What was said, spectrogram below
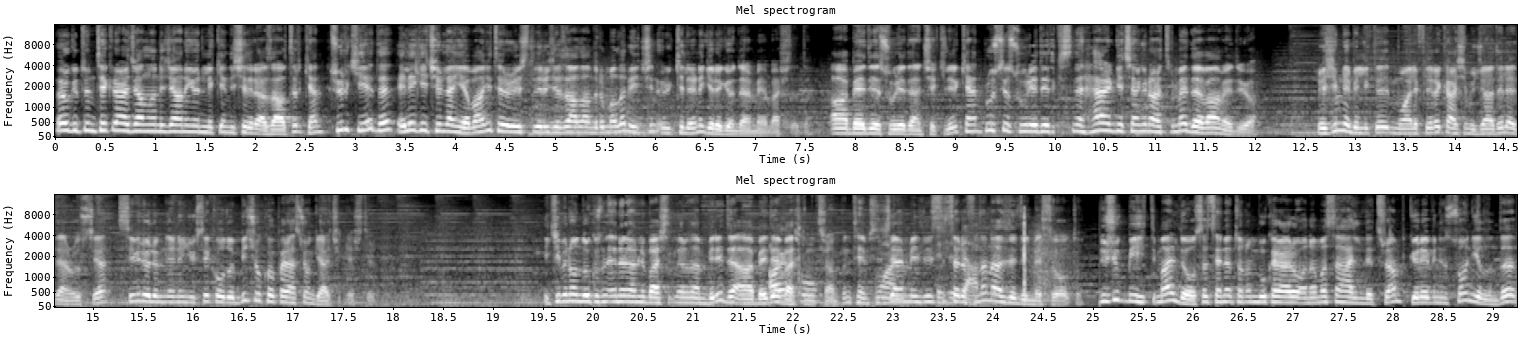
örgütün tekrar canlanacağına yönelik endişeleri azaltırken Türkiye de ele geçirilen yabancı teröristleri cezalandırmaları için ülkelerini geri göndermeye başladı. ABD Suriye'den çekilirken Rusya Suriye'de etkisini her geçen gün artırmaya devam ediyor. Rejimle birlikte muhaliflere karşı mücadele eden Rusya, sivil ölümlerinin yüksek olduğu birçok operasyon gerçekleştirdi. 2019'un en önemli başlıklarından biri de ABD Başkanı Trump'ın Temsilciler Meclisi is tarafından azledilmesi oldu. Düşük bir ihtimal de olsa Senato'nun bu kararı onaması halinde Trump görevinin son yılında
